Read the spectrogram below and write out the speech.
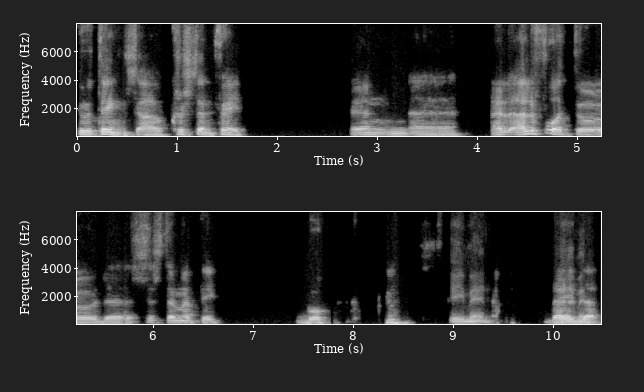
to things our Christian faith, and uh, I, I look forward to the systematic book Amen. that Amen. that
